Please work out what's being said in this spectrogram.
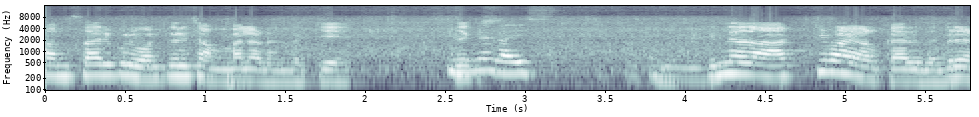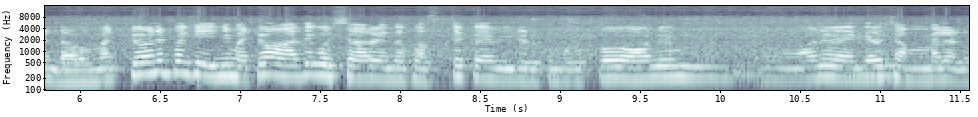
സംസാരിക്കൂല. ഓനക്കൊരു ചമ്മലാണ് എന്തൊക്കെ. പിന്നെ അത് ആക്റ്റീവായ ആൾക്കാർ ഇവർ രണ്ടാളും. മറ്റോനിപ്പോ കഴിഞ്ഞ് മറ്റോ ആദ്യം കൊച്ചാറായിരുന്നു ഫസ്റ്റ് ഒക്കെ വീഡിയോ എടുക്കുമ്പോൾ ഇപ്പൊ ഓനും ഓന് ഭയങ്കര ചമ്മലാണ്.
